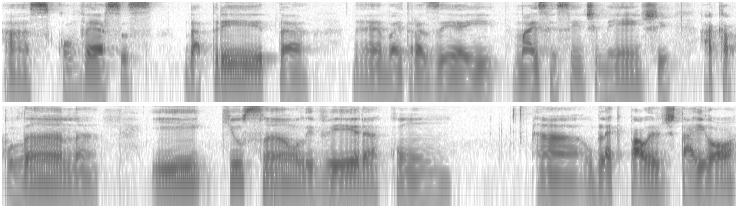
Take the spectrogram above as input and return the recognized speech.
as conversas da Preta, né? vai trazer aí mais recentemente a Capulana e que o Sam Oliveira com o Black Power de Taió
